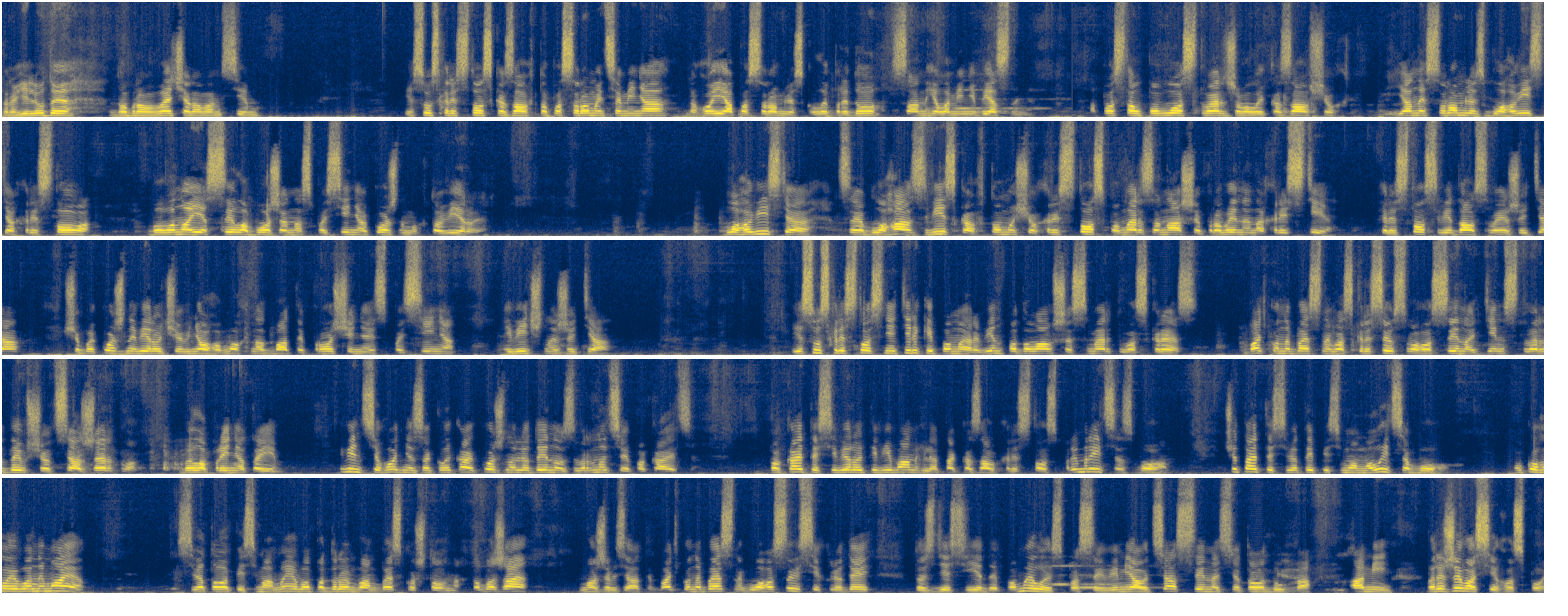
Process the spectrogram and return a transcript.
Дорогі люди, доброго вечора вам всім. Ісус Христос сказав, хто посоромиться мене, того і я посоромлюсь, коли прийду з ангелами небесними. Апостол Павло стверджував і казав, що я не соромлюсь благовістя Христова, бо воно є сила Божа на спасіння кожному, хто вірує. Благовістя це блага звістка в тому, що Христос помер за наші провини на Христі. Христос віддав своє життя, щоб кожен віруючий в нього мог надбати прощення і спасіння і вічне життя. Ісус Христос не тільки помер, Він, подолавши смерть, воскрес. Батько Небесний воскресив свого Сина, тим ствердив, що ця жертва була прийнята їм. І Він сьогодні закликає кожну людину звернутися і покаятися. Покайтесь і віруйте в Євангелія, так казав Христос. Примиріться з Богом. Читайте святе письмо, молиться Богу. У кого його немає, святого письма, ми його подаруємо вам безкоштовно. Хто бажає, може взяти. Батько Небесний, благослови всіх людей, хто здесь їде. Помилуй, спаси в ім'я Отця, Сина, Святого Духа. Амінь. Бережи вас і Господь.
